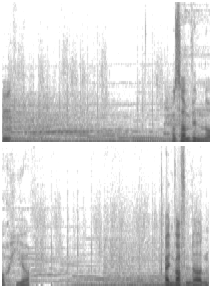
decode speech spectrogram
Hm. Was haben wir noch hier? Ein Waffenladen.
